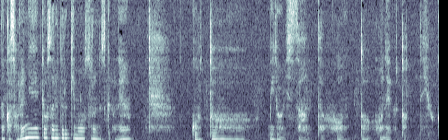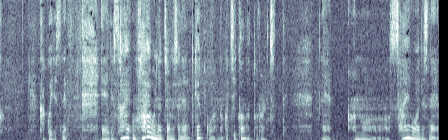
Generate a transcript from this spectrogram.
なんかそれに影響されてる気もするんですけどね。後藤みどりさんってほんと骨太っていうかかっこいいですね、えー、でさいもう最後になっちゃいましたね。結構なんか時間が取られちゃって。ねあのー、最後はですね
